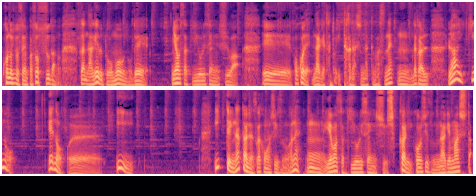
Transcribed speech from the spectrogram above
この日の先発の菅野が投げると思うので、山崎伊織選手は、えー、ここで投げたといった形になってますね。うん。だから、来季の、への、えー、いい、一手になったんじゃないですか、今シーズンはね。うん。山崎伊織選手、しっかり今シーズン投げました。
